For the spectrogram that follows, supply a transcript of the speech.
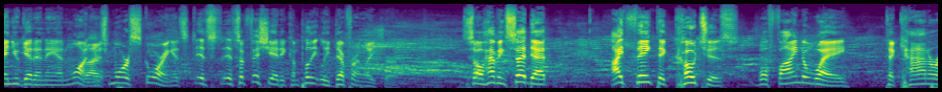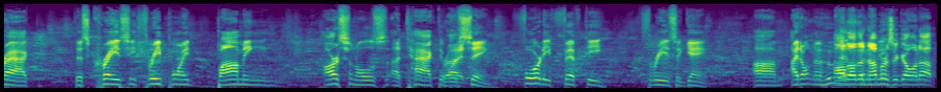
and you get an and one. Right. There's more scoring. It's it's it's officiated completely differently. Sure. So having said that, I think that coaches will find a way to counteract this crazy three-point bombing Arsenal's attack that we're seeing. 40, 50 threes a game. Um, I don't know who. Although that's the numbers be. are going up.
